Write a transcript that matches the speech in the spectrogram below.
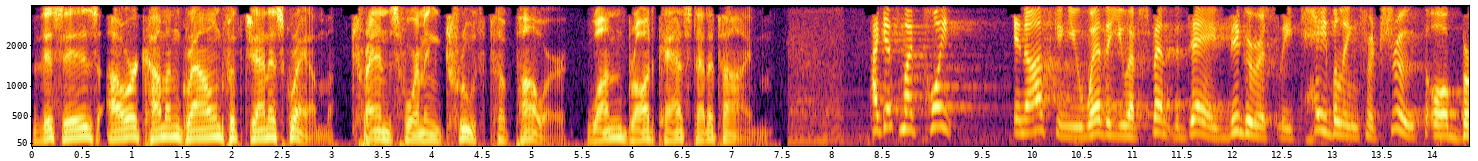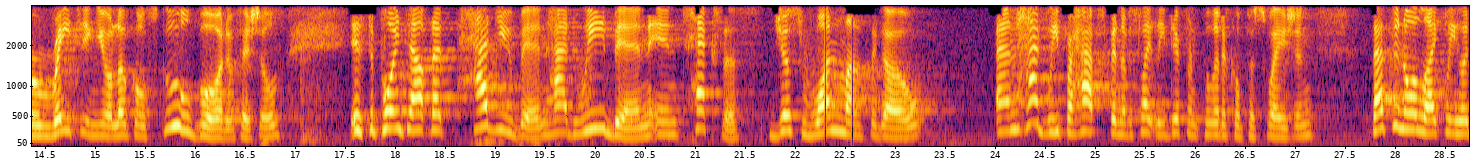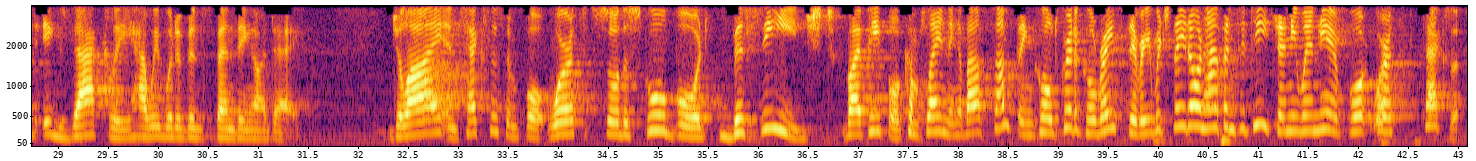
This is Our Common Ground with Janice Graham, transforming truth to power, one broadcast at a time. I guess my point in asking you whether you have spent the day vigorously tabling for truth or berating your local school board officials is to point out that had you been, had we been in Texas just one month ago, and had we perhaps been of a slightly different political persuasion, that's in all likelihood exactly how we would have been spending our day. July in Texas and Fort Worth saw the school board besieged by people complaining about something called critical race theory, which they don't happen to teach anywhere near Fort Worth, Texas.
